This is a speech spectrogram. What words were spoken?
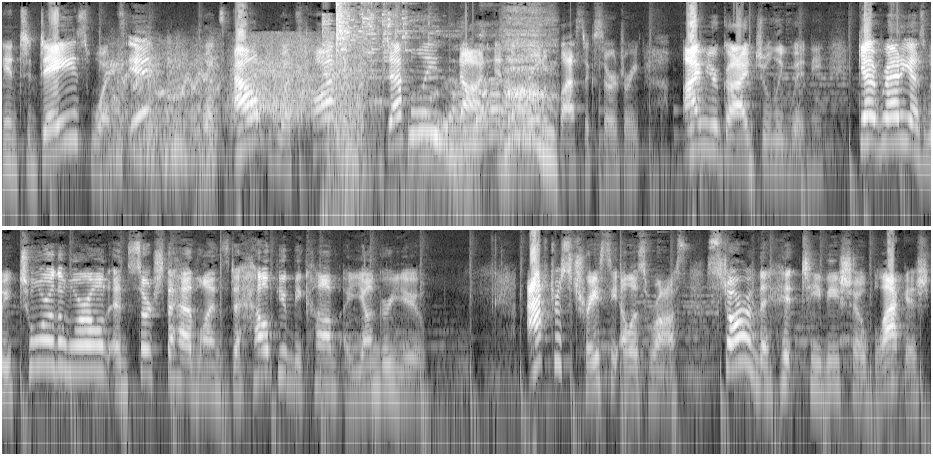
In today's What's In, What's Out, What's Hot, and What's Definitely Not in the World of Plastic Surgery. I'm your guide, Julie Whitney. Get ready as we tour the world and search the headlines to help you become a younger you. Actress Tracee Ellis Ross, star of the hit TV show Blackish,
